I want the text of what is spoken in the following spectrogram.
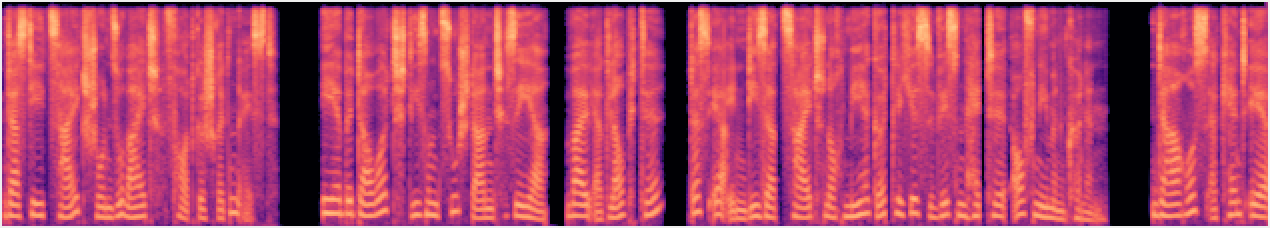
dass die Zeit schon so weit fortgeschritten ist. Er bedauert diesen Zustand sehr, weil er glaubte, dass er in dieser Zeit noch mehr göttliches Wissen hätte aufnehmen können. Daraus erkennt er,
